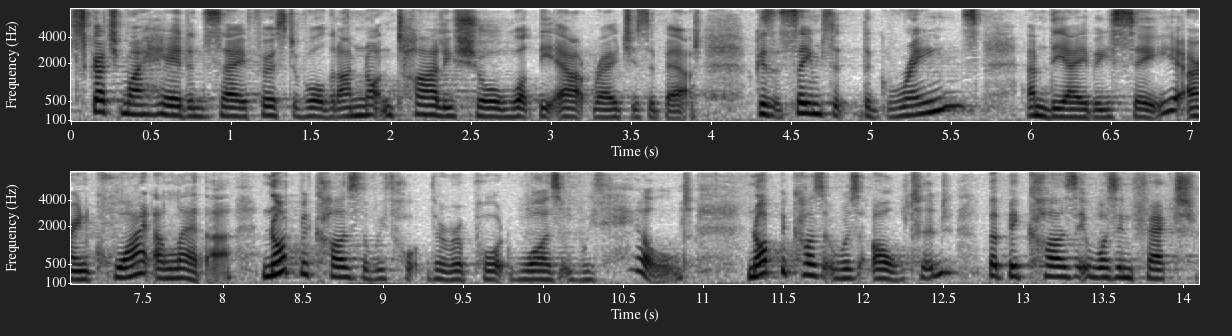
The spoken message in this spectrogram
scratch my head and say, first of all, that I'm not entirely sure what the outrage is about, because it seems that the Greens and the ABC are in quite a lather, not because the, the report was withheld, not because it was altered, but because it was in fact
